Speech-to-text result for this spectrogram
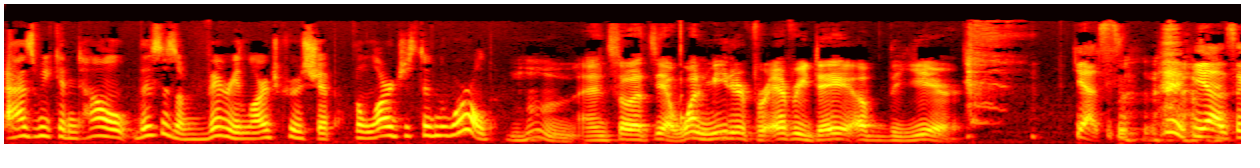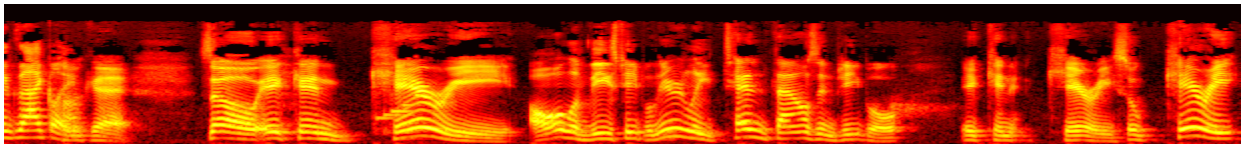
as we can tell, this is a very large cruise ship, the largest in the world. Mm -hmm. And so it's, yeah, one meter for every day of the year. yes. yes, exactly. okay. So it can carry all of these people, nearly 10,000 people, it can carry. So carry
